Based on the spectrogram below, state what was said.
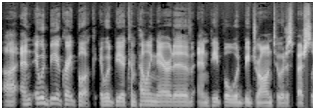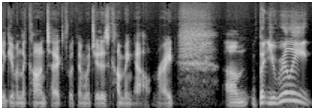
Uh, and it would be a great book. It would be a compelling narrative, and people would be drawn to it, especially given the context within which it is coming out, right? Um, but you really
